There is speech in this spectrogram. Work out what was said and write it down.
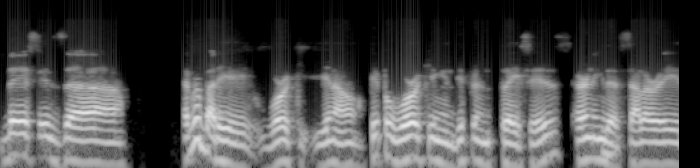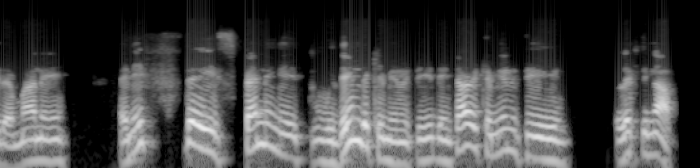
this is uh, everybody work, you know, people working in different places, earning their salary, their money, and if they spending it within the community, the entire community lifting up.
